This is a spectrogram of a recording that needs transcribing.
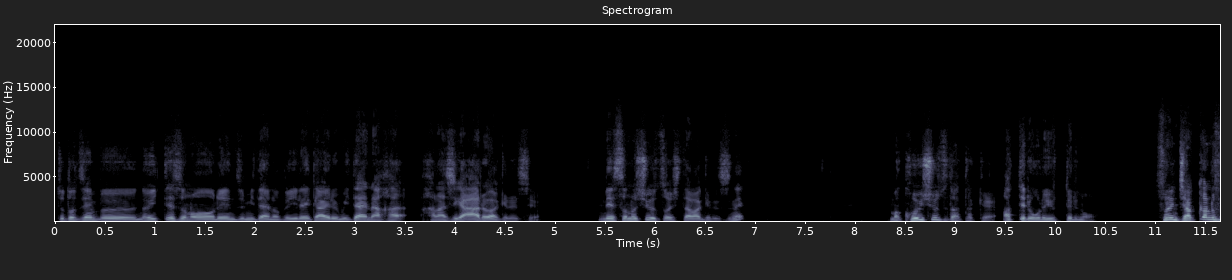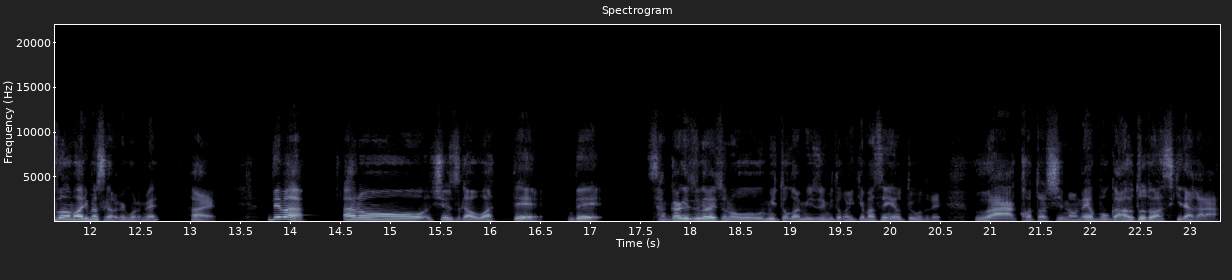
ちょっと全部抜いてそのレンズみたいのと入れ替えるみたいな話があるわけですよ。でその手術をしたわけですね。まあこういう手術だったっけ？合ってる俺言ってるの。それに若干の不安もありますからねこれね。はい。でまああのー手術が終わってで3ヶ月ぐらいその海とか湖とか行けませんよっていうことでうわー今年のね僕アウトドア好きだから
